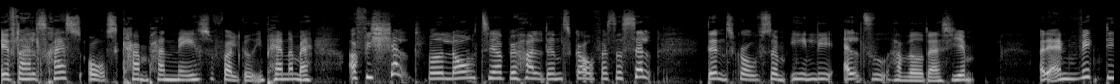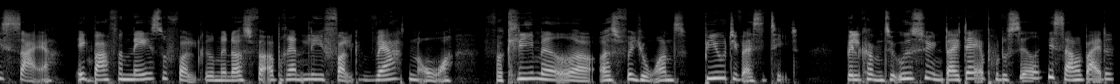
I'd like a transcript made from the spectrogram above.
Efter 50 års kamp har nasofolket i Panama officielt fået lov til at beholde den skov for sig selv. Den skov, som egentlig altid har været deres hjem. Og det er en vigtig sejr, ikke bare for nasofolket, men også for oprindelige folk verden over, for klimaet og også for jordens biodiversitet. Velkommen til Udsyn, der i dag er produceret i samarbejde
